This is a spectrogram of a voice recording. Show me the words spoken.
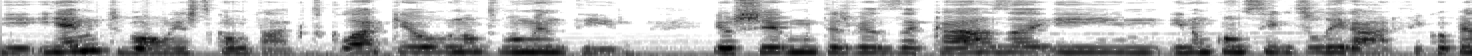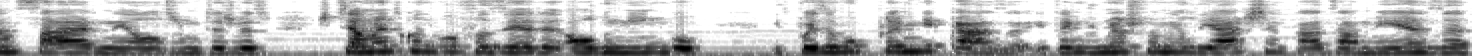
e, e é muito bom este contacto. Claro que eu não te vou mentir. Eu chego muitas vezes a casa e, e não consigo desligar. Fico a pensar neles muitas vezes, especialmente quando vou fazer ao domingo e depois eu vou para a minha casa e tenho os meus familiares sentados à mesa,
